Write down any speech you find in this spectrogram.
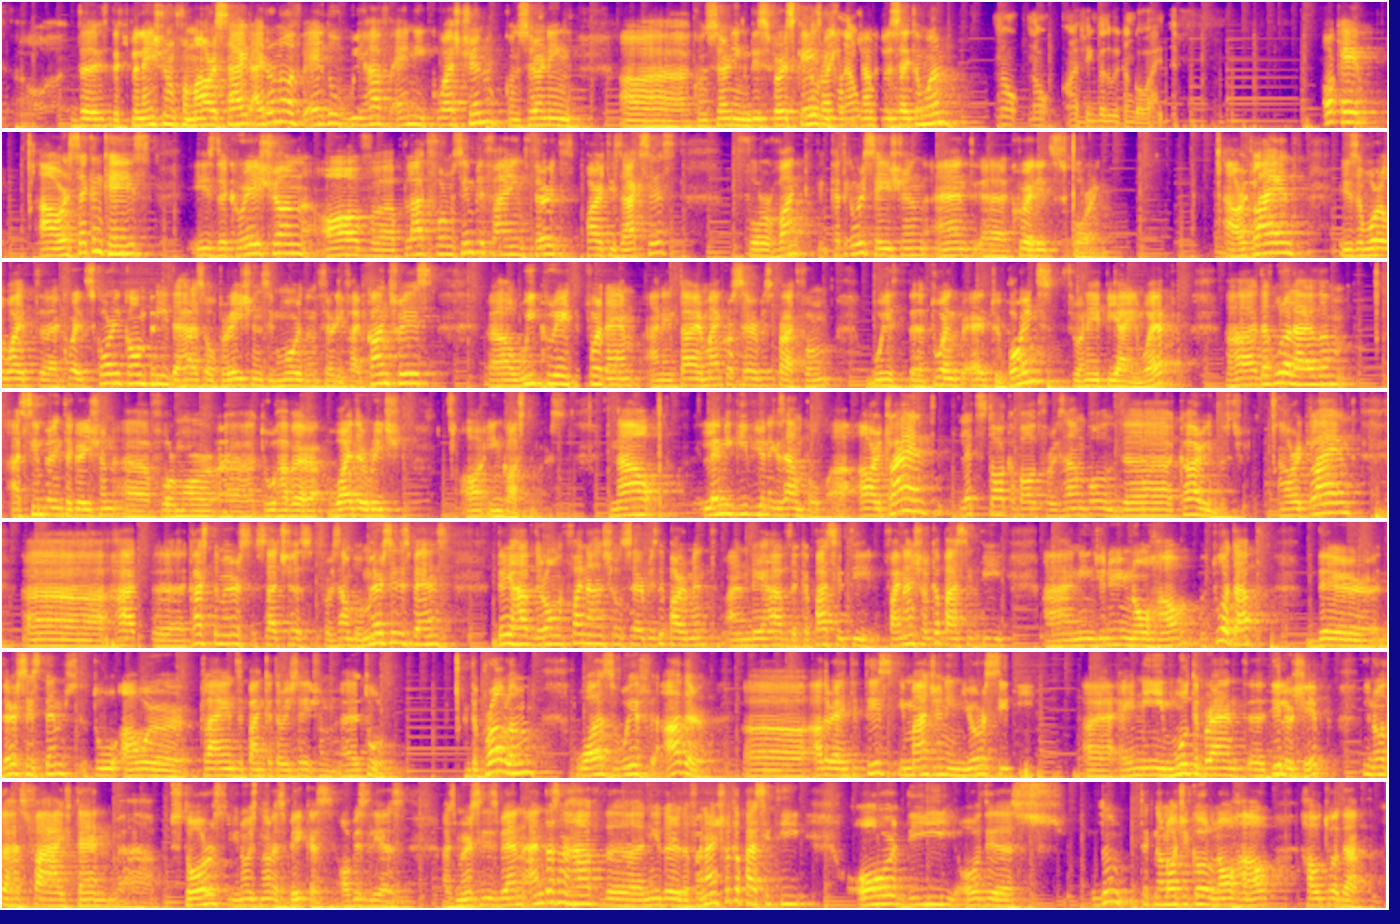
the, the, explanation from our side. I don't know if Edu, we have any question concerning uh, concerning this first case no, right before now. we jump to the second one. No, no, I think that we can go ahead. Okay, our second case is the creation of a platform simplifying third parties access for bank categorization and uh, credit scoring. Our client is a worldwide uh, credit scoring company that has operations in more than 35 countries. Uh, we created for them an entire microservice platform with uh, two entry points through an API and web uh, that will allow them a simple integration uh, for more uh, to have a wider reach in customers. Now, let me give you an example. our client, let's talk about, for example, the car industry. Our client had uh, customers such as, for example, Mercedes-Benz. They have their own financial service department and they have the capacity, financial capacity and engineering know-how to adapt their, their systems to our client's bank uh, tool. The problem was with other uh, other entities. Imagine in your city uh, any multi-brand uh, dealership, you know, that has five, ten uh, stores. You know, it's not as big as obviously as as Mercedes-Benz, and doesn't have the neither the financial capacity or the or the, the technological know-how how to adapt.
